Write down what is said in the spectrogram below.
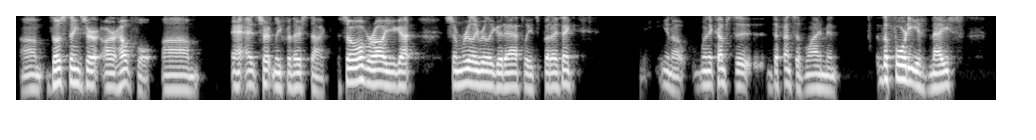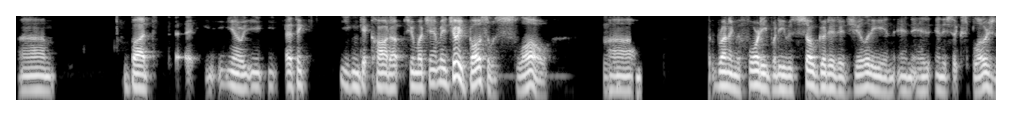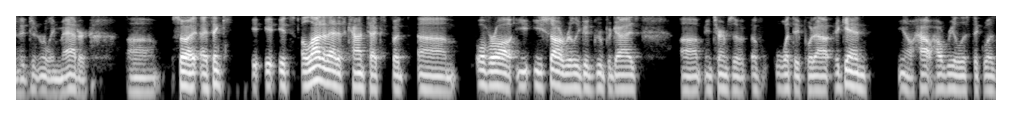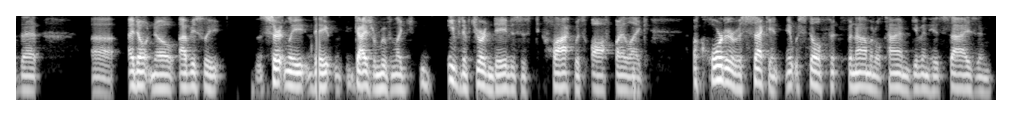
Um, those things are are helpful. Um, and, and certainly for their stock. So overall, you got some really really good athletes, but I think you know when it comes to defensive linemen, the 40 is nice, um, but eh, you know you, I think you can get caught up too much. I mean, Joey Bosa was slow Mhm. um, running the 40, but he was so good at agility and, and, his, and his explosion, it didn't really matter. Um, so I, I think it, it, it's a lot of that is context, but um, overall, you, you saw a really good group of guys um, in terms of, of what they put out. Again, you know, how, how realistic was that? Uh, I don't know. Obviously, certainly they guys were moving like even if Jordan Davis's clock was off by like a quarter of a second, it was still ph- phenomenal time given his size and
